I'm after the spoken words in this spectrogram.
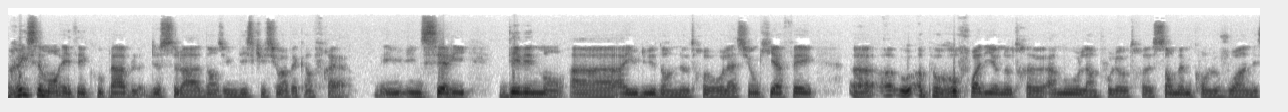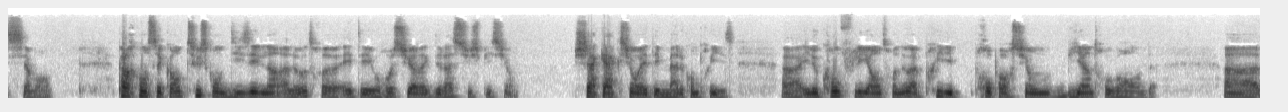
récemment été coupable de cela dans une discussion avec un frère. Une série d'événements a, eu lieu dans notre relation qui a fait euh, un peu refroidir notre amour l'un pour l'autre sans même qu'on le voie nécessairement. Par conséquent, tout ce qu'on disait l'un à l'autre euh, était reçu avec de la suspicion. Chaque action a été mal comprise. euh, et le conflit entre nous a pris des proportions bien trop grandes. Euh,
